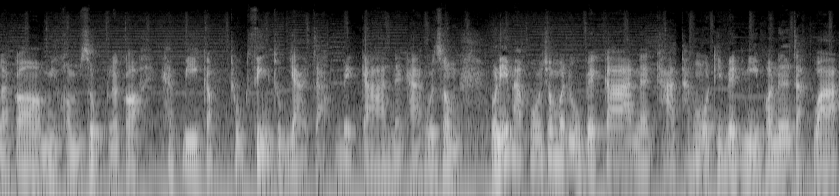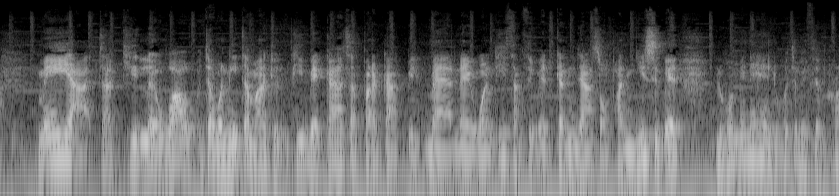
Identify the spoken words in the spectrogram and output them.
แล้วก็มีความสุขแล้วก็แฮปปี้กับทุกสิ่งทุกอย่างจากเบกานะคะคุณผู้ชม วันนี้พาคุณผู้ชมมาดูเบกานะคะ ทั้งหมดที่เบสมีเพราะเนื่องจากว่า ไม่อยากจะคิดเลยว่าจะวันนี้จะมาถึงที่เบกาจะประกาศปิดแบรนด์ในวันที่ 31 กันยา 2021 หรือว่าไม่แน่หรือว่าจะเป็นเซอร์ไพร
